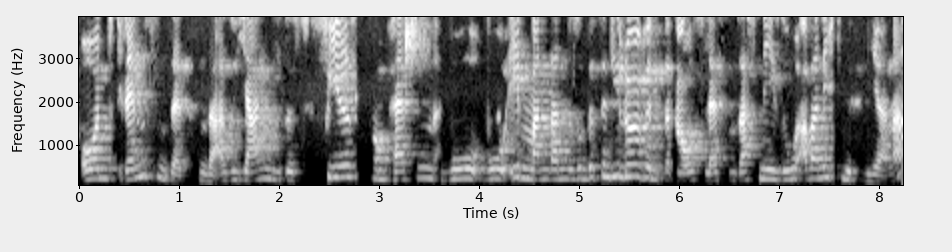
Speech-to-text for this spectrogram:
und Grenzen setzende. Also Yang, dieses Fierce Compassion, wo, wo eben man dann so ein bisschen die Löwen rauslässt und sagt, nee, so, aber nicht mit mir, ne?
